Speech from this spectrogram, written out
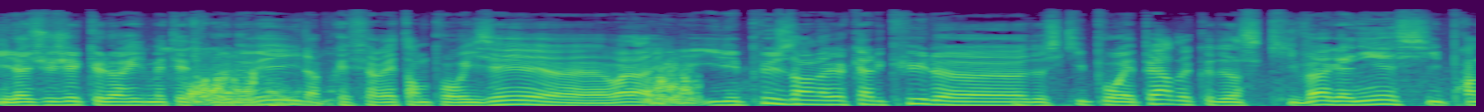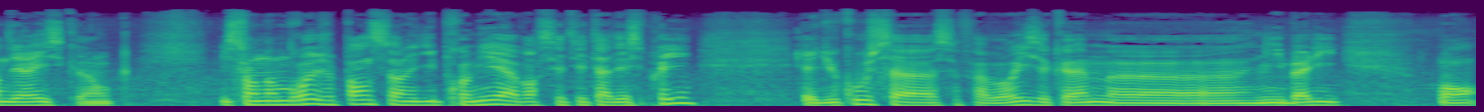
Il a jugé que le rythme était trop élevé, il a préféré temporiser. Euh, voilà, il, est plus dans le calcul de ce qu'il pourrait perdre que dans ce qu'il va gagner s'il prend des risques. Donc, ils sont nombreux, je pense, dans les dix premiers à avoir cet état d'esprit. Et du coup, ça, ça favorise quand même euh, Nibali. Bon,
